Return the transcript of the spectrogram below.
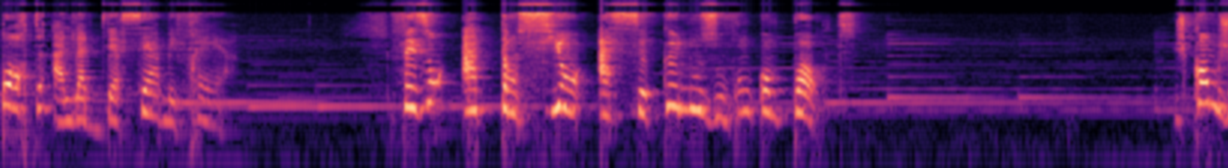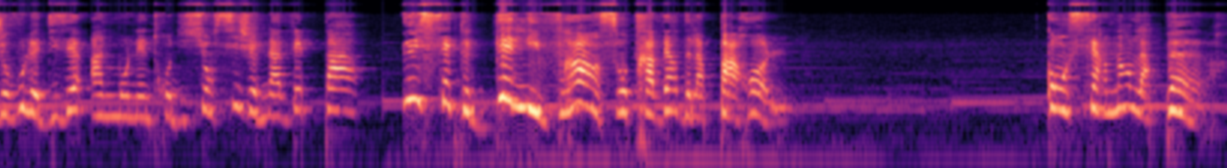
porte à l'adversaire, mes frères. Faisons attention à ce que nous ouvrons comme porte. Comme je vous le disais en mon introduction, si je n'avais pas eu cette délivrance au travers de la parole, concernant la peur.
